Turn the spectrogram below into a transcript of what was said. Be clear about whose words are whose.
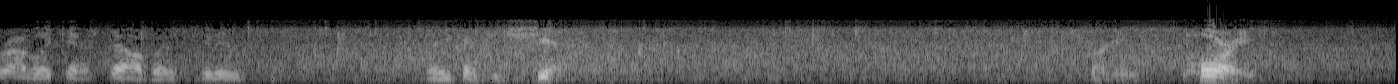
Speaker 1: probably can't tell, but it is. Now you can't see shit. Fucking pouring.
